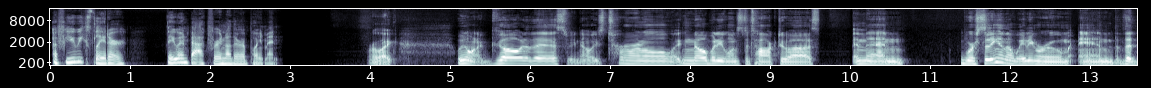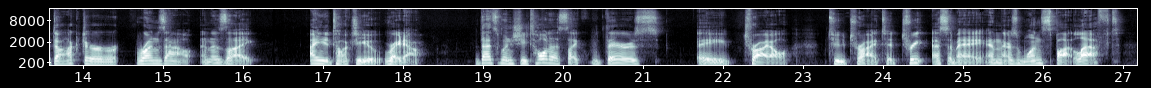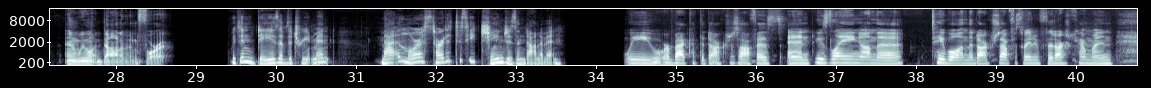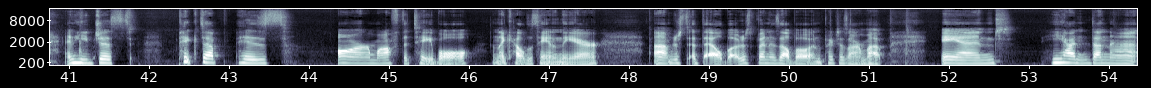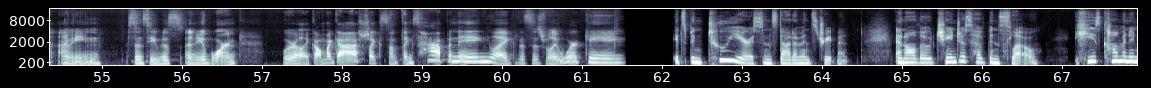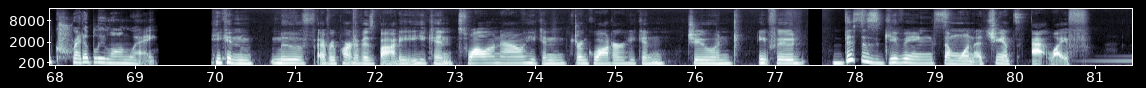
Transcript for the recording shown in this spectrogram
A few weeks later, they went back for another appointment. We're like, we don't want to go to this. We know he's terminal. Like, nobody wants to talk to us. And then we're sitting in the waiting room, and the doctor runs out and is like, I need to talk to you right now. That's when she told us, like, there's a trial to try to treat SMA, and there's one spot left, and we want Donovan for it. Within days of the treatment, Matt and Laura started to see changes in Donovan. We were back at the doctor's office, and he was laying on the table in the doctor's office waiting for the doctor to come in, and he just picked up his arm off the table and like held his hand in the air, um, just at the elbow, just bent his elbow and picked his arm up. And he hadn't done that, I mean, since he was a newborn. We were like, oh my gosh, like something's happening. Like this is really working. It's been two years since Donovan's treatment. And although changes have been slow, he's come an incredibly long way. He can move every part of his body. He can swallow now, he can drink water, he can chew and eat food. This is giving someone a chance at life.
